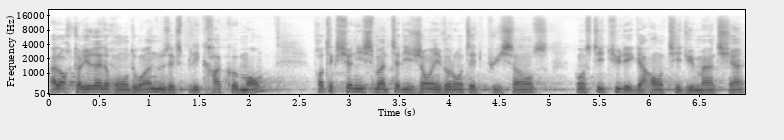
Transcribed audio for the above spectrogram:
alors que Lionel Rondouin nous expliquera comment Protectionnisme intelligent et volonté de puissance constituent les garanties du maintien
